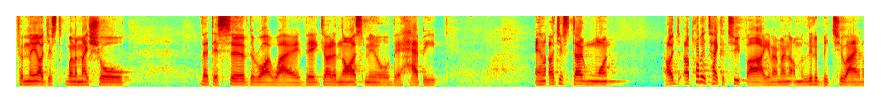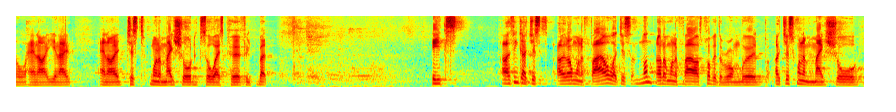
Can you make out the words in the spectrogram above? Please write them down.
for me, I just want to make sure that they're served the right way, they got a nice meal, they're happy. And I just don't want, I, I probably take it too far, you know, I mean, I'm a little bit too anal and I, you know, and I just want to make sure it's always perfect. But it's, I think I just, I don't want to fail. I just, not, I don't want to fail, it's probably the wrong word, I just want to make sure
